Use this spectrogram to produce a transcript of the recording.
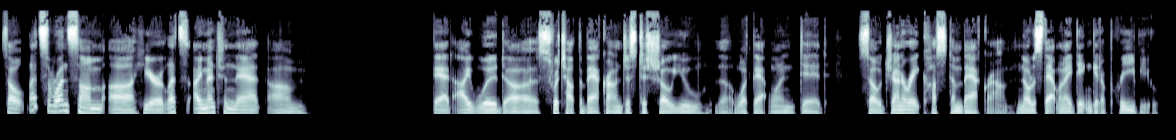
So let's run some uh, here. Let's. I mentioned that um, that I would uh, switch out the background just to show you the, what that one did. So generate custom background. Notice that when I didn't get a preview.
